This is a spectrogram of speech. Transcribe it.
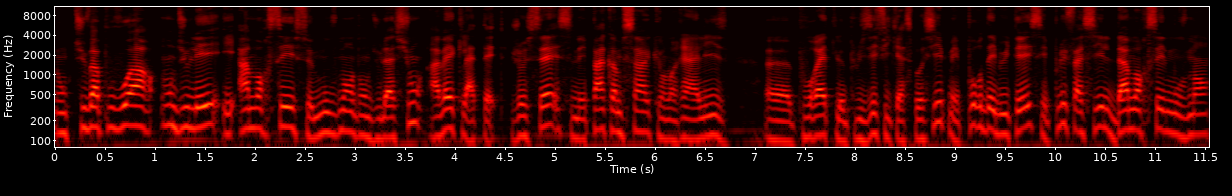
Donc tu vas pouvoir onduler et amorcer ce mouvement d'ondulation avec la tête. Je sais, ce n'est pas comme ça qu'on le réalise euh, pour être le plus efficace possible, mais pour débuter, c'est plus facile d'amorcer le mouvement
